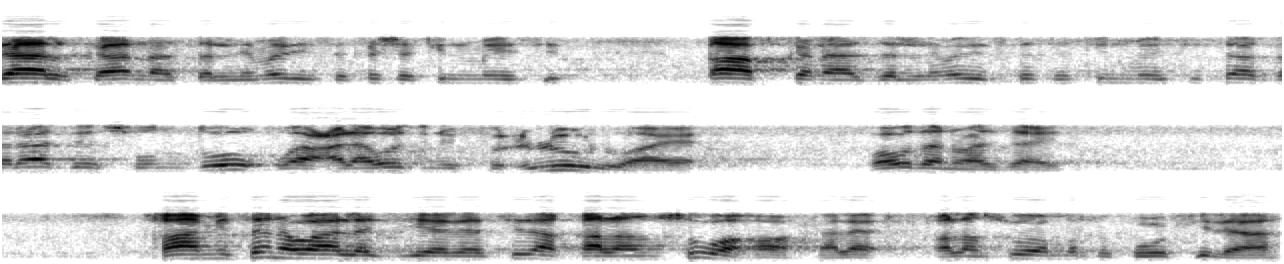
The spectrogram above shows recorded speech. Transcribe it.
daalkana asalnimadiisa ka shakin maysid qaabkana asalnimadiisa ka shakin maysid saa daraaddeed sunduuq waa calaa wasni fucluul waaye. Waawdan waa zaa'id khaamisana waa la ziyaadiya sida qalansuwa oo kale. Qalansuwa marka koofida ah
